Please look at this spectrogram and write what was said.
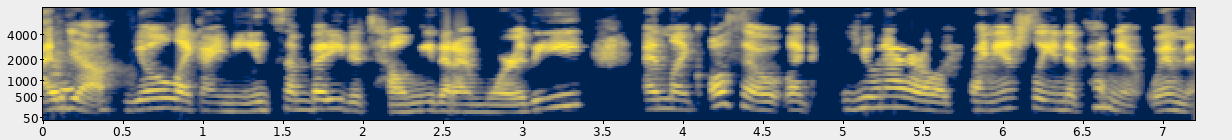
I don't yeah. feel like I need somebody to tell me that I'm worthy. And like also, like you and I are like financially independent women.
